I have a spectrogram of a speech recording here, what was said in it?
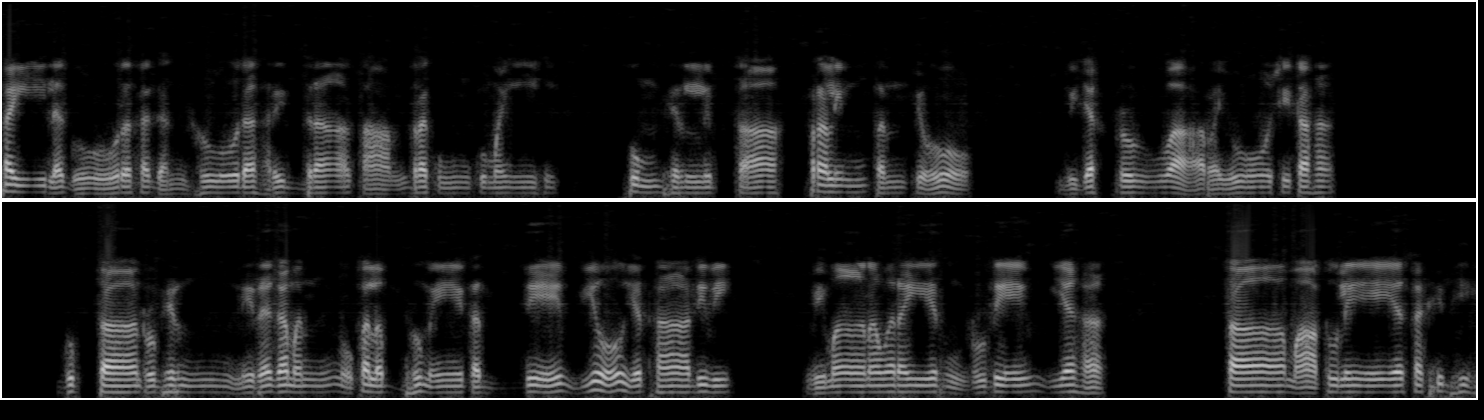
तैलगोरसगन्धोदहरिद्रासान्द्रकुङ्कुमैः पुम्भिर्लिप्ताः प्रलिम्पन्त्यो विजह्रुर्वारयोषितः गुप्तानृभिर्निरगमन्नुपलब्धुमेतद्देव्यो यथा दिवि विमानवरैर्नृदेव्यः ता मातुलेयसखिभिः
